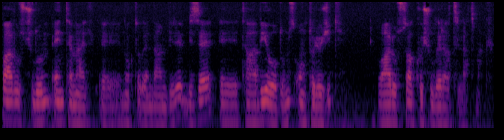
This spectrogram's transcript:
varoluşçuluğun en temel e, noktalarından biri bize e, tabi olduğumuz ontolojik, varoluşsal koşulları hatırlatmak.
